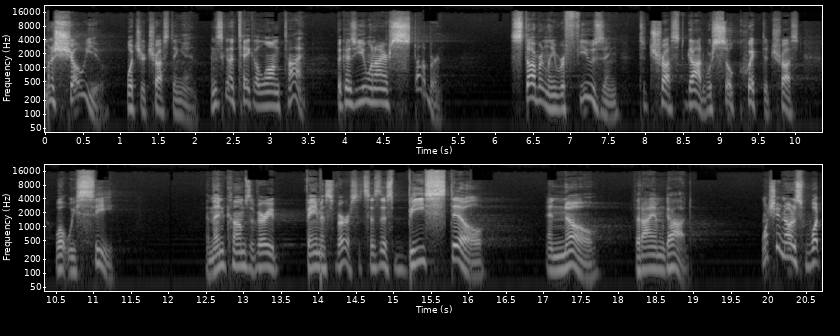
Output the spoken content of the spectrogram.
I'm going to show you what you're trusting in. And it's going to take a long time because you and I are stubborn, stubbornly refusing to trust God. We're so quick to trust what we see. And then comes a very famous verse. It says this Be still and know that I am God. I want you to notice what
